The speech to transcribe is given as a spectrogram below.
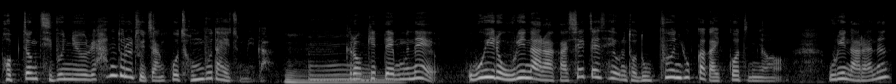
법정 지분율을 한도를 두지 않고 전부 다 해줍니다. 음. 그렇기 때문에 오히려 우리나라가 실제 세율은 더 높은 효과가 있거든요. 우리나라는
